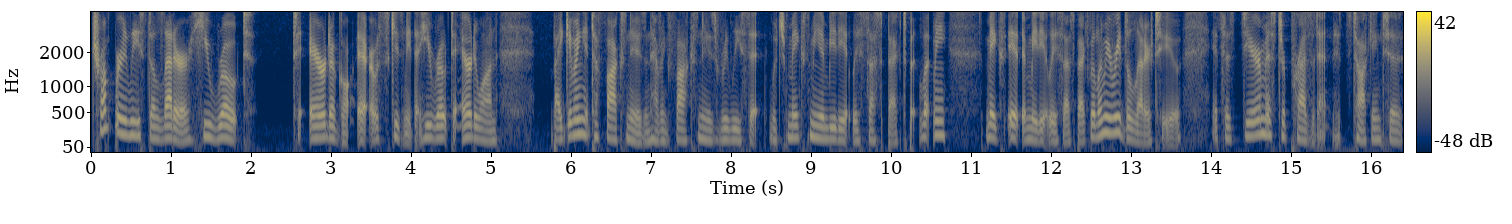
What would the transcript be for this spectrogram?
Trump released a letter he wrote to Erdogan, er, excuse me, that he wrote to Erdogan by giving it to Fox News and having Fox News release it, which makes me immediately suspect. But let me makes it immediately suspect. But let me read the letter to you. It says, "Dear Mr. President," it's talking to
